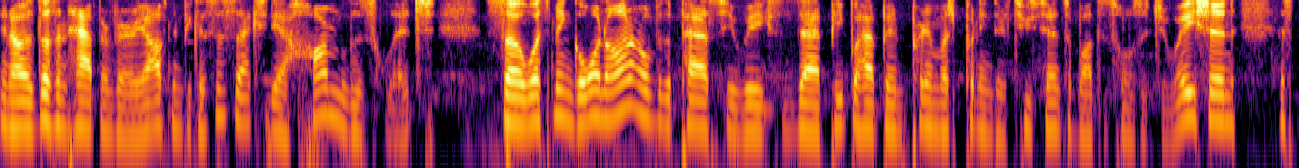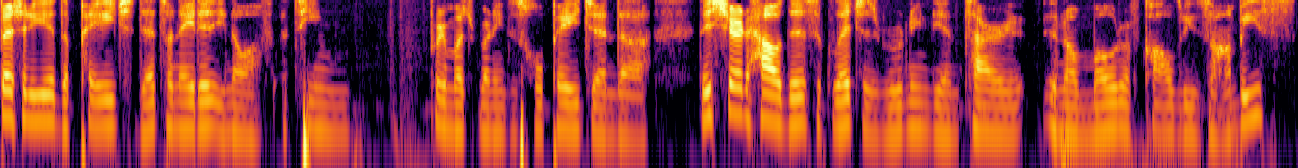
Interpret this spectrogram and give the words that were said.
you know, it doesn't happen very often because this is actually a harmless glitch. So what's been going on over the past few weeks is that people have been pretty much putting their two cents about this whole situation, especially the page detonated, you know, a team pretty much running this whole page and uh, they shared how this glitch is ruining the entire you know mode of Call of Duty Zombies.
